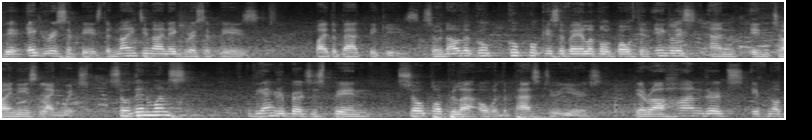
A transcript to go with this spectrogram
the egg recipes, the 99 egg recipes by the Bad Piggies. So now the cookbook is available both in English and in Chinese language. So then once the Angry Birds has been so popular over the past two years, there are hundreds, if not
